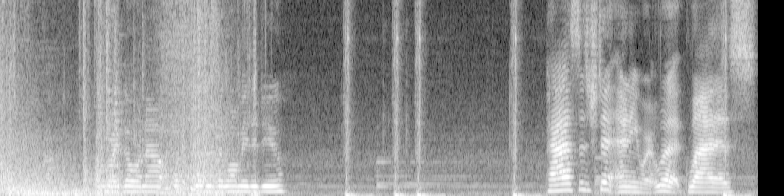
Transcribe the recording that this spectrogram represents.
How am I going out? What, what does it want me to do? Passage to anywhere. Look, Gladys.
